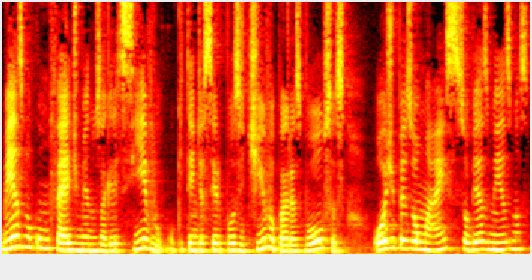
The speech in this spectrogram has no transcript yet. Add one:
Mesmo com um Fed menos agressivo, o que tende a ser positivo para as bolsas, hoje pesou mais sob as mesmas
